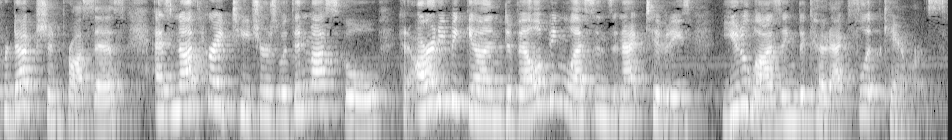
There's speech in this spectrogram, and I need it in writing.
production process as ninth grade teachers within my school had already begun developing lessons and activities utilizing the Kodak flip cameras.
